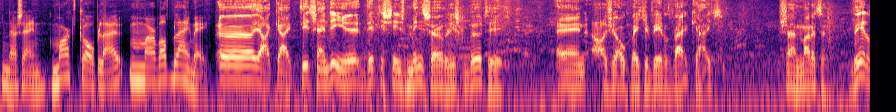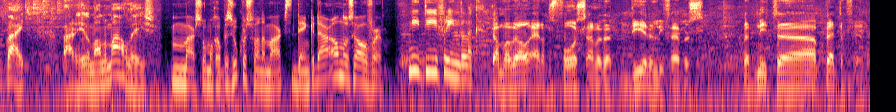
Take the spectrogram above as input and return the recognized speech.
Daar zijn marktkooplui maar wat blij mee. Uh, ja, kijk, dit zijn dingen, dit is sinds is gebeurd dit. En als je ook een beetje wereldwijd kijkt, zijn markten wereldwijd waar het helemaal normaal is. Maar sommige bezoekers van de markt denken daar anders over. Niet diervriendelijk. Ik kan me wel ergens voorstellen dat dierenliefhebbers dat niet uh, prettig vinden.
